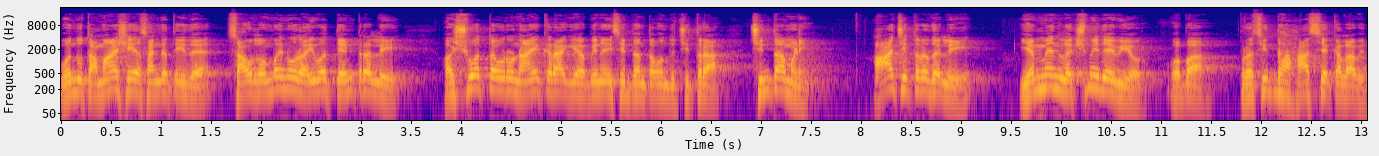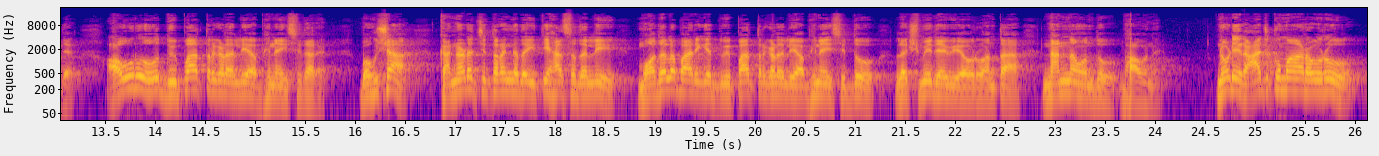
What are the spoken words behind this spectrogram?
ಒಂದು ತಮಾಷೆಯ ಸಂಗತಿ ಇದೆ. ಸಾವಿರದ ಒಂಬೈನೂರ ಐವತ್ತೆಂಟರಲ್ಲಿ ಅಶ್ವಥ್ ಅವರು ನಾಯಕರಾಗಿ ಅಭಿನಯಿಸಿದ್ದಂಥ ಒಂದು ಚಿತ್ರ ಚಿಂತಾಮಣಿ. ಆ ಚಿತ್ರದಲ್ಲಿ ಎಂ ಎನ್ ಲಕ್ಷ್ಮೀದೇವಿಯವರು ಒಬ್ಬ ಪ್ರಸಿದ್ಧ ಹಾಸ್ಯ ಕಲಾವಿದೆ. ಅವರು ದ್ವಿಪಾತ್ರಗಳಲ್ಲಿ ಅಭಿನಯಿಸಿದ್ದಾರೆ. ಬಹುಶಃ ಕನ್ನಡ ಚಿತ್ರರಂಗದ ಇತಿಹಾಸದಲ್ಲಿ ಮೊದಲ ಬಾರಿಗೆ ದ್ವಿಪಾತ್ರಗಳಲ್ಲಿ ಅಭಿನಯಿಸಿದ್ದು ಲಕ್ಷ್ಮೀದೇವಿಯವರು ಅಂತ ನನ್ನ ಒಂದು ಭಾವನೆ. ನೋಡಿ, ರಾಜ್ಕುಮಾರ್ ಅವರು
